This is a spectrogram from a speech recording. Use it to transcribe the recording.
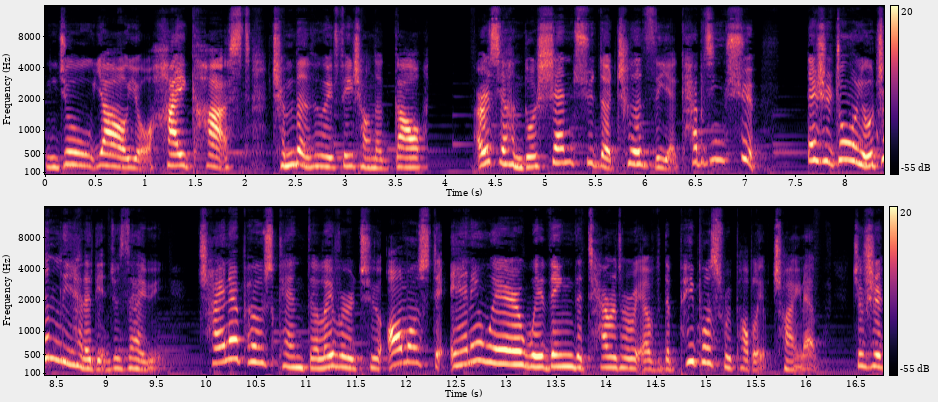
你就要有 high cost，成本会非常的高，而且很多山区的车子也开不进去。但是中国邮政厉害的点就在于，China Post can deliver to almost anywhere within the territory of the People's Republic of China， 就是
